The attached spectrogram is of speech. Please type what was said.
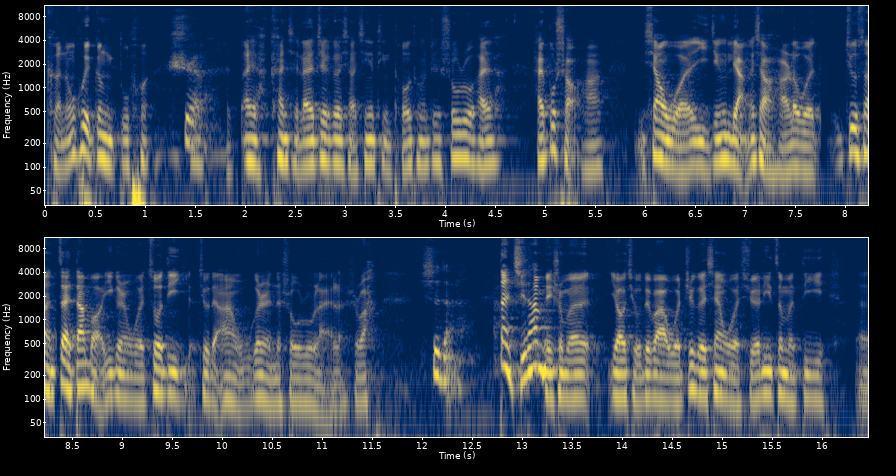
可能会更多。是，哎呀，看起来这个小青挺头疼，这收入还还不少啊。像我已经两个小孩了，我就算再担保一个人，我坐地就得按五个人的收入来了，是吧？是的。但其他没什么要求，对吧？我这个像我学历这么低，呃，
